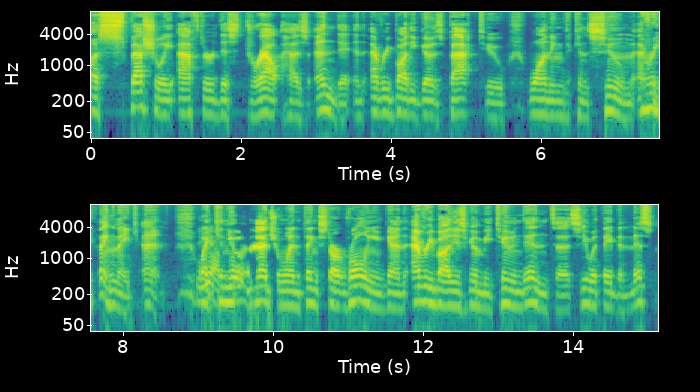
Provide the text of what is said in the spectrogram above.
especially after this drought has ended and everybody goes back to wanting to consume everything they can. Like, Yeah, can you imagine when things start rolling again? Everybody's going to be tuned in to see what they've been missing.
